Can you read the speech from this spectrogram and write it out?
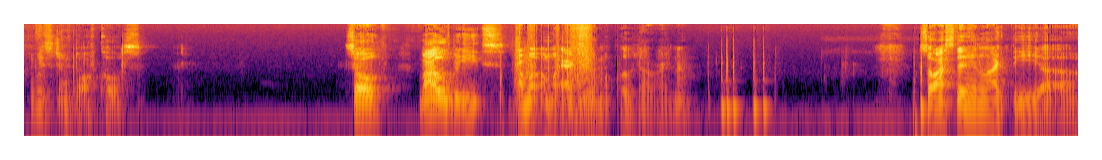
I always jump off course. So, my Uber Eats, I'm a, I'm actually I'm gonna pull it out right now. So I stay in like the uh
